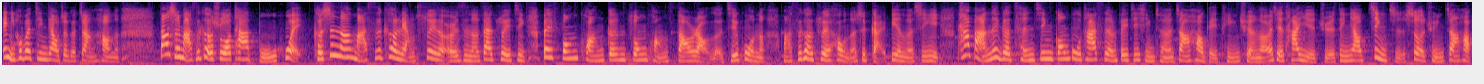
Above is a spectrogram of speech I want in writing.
哎，你会不会禁掉这个账号呢？”当时马斯克说他不会。可是呢，马斯克两岁的儿子呢，在最近被疯狂跟踪狂骚扰了。结果呢，马斯克最后呢是改变了心意，他把那个曾经公布他私人飞机行程的账号给停权了，而且他也决定要禁止社群账号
